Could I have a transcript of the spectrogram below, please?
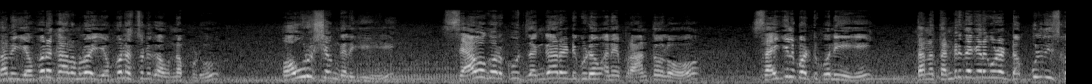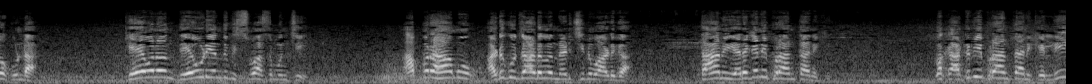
తను యవ్వన కాలంలో యవ్వనస్తుడుగా ఉన్నప్పుడు పౌరుషం కలిగి సేవ కొరకు జంగారెడ్డిగూడెం అనే ప్రాంతంలో సైకిల్ పట్టుకొని తన తండ్రి దగ్గర కూడా డబ్బులు తీసుకోకుండా కేవలం దేవుడి ఎందు విశ్వాసం ఉంచి అబ్రహాము అడుగుజాడలో నడిచిన వాడుగా తాను ఎరగని ప్రాంతానికి ఒక అటవీ ప్రాంతానికి వెళ్ళి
